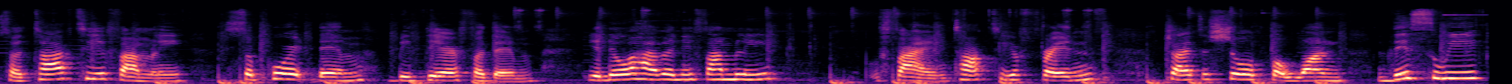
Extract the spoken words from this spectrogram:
So, talk to your family, support them, be there for them. You don't have any family? Fine, talk to your friends. Try to show up for one this week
